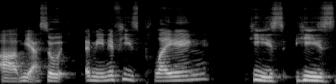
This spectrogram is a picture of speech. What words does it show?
Um, yeah. So I mean, if he's playing, he's he's.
